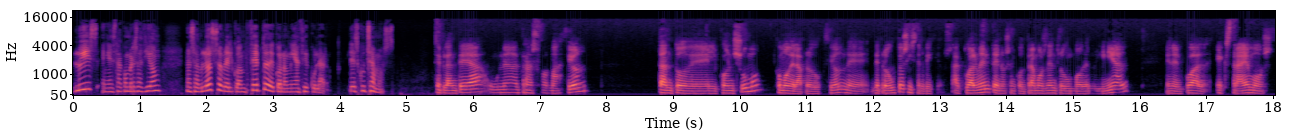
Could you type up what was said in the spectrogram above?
Luis, en esta conversación, nos habló sobre el concepto de economía circular. Le escuchamos. Se plantea una transformación tanto del consumo como de la producción de, productos y servicios. Actualmente nos encontramos dentro de un modelo lineal en el cual extraemos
